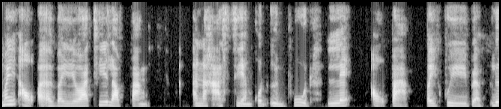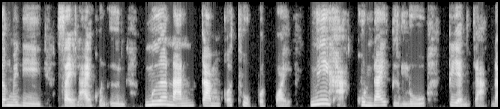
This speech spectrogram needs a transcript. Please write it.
ไม่เอาอวัยวะที่รับฟังอันนะคะ เสียงคนอื่นพูดและเอาปากไปคุยแบบเรื่องไม่ดี ใส่ร้ายคนอื่น เมื่อนั้นกรรมก็ถูกปลดปล่อยนี่ค่ะ คุณได้ตื่นรู้เปลี่ยนจากด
